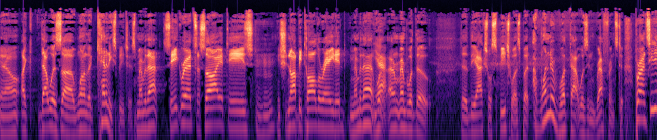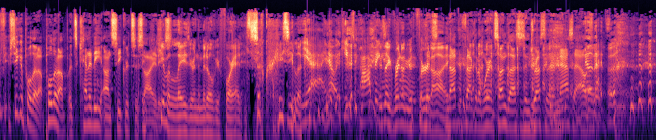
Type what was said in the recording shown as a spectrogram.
You know, like that was uh, one of the Kennedy speeches. Remember that? Secret societies, you should not be tolerated. Remember that? Yeah. What- I don't remember what the the, the actual speech was, but I wonder what that was in reference to. Brian, see if, see if you can pull that up. Pull it up. It's Kennedy on secret societies. You have a laser in the middle of your forehead. It's so crazy looking. yeah i know it keeps popping It's like right on your third That's eye. Not the fact that I'm wearing sunglasses and dressed in a NASA no, outfit. that's,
